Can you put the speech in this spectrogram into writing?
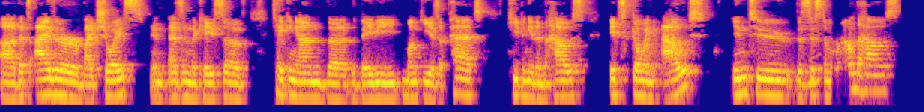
Uh, that's either by choice, in, as in the case of taking on the, the baby monkey as a pet, keeping it in the house. It's going out into the system around the house,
